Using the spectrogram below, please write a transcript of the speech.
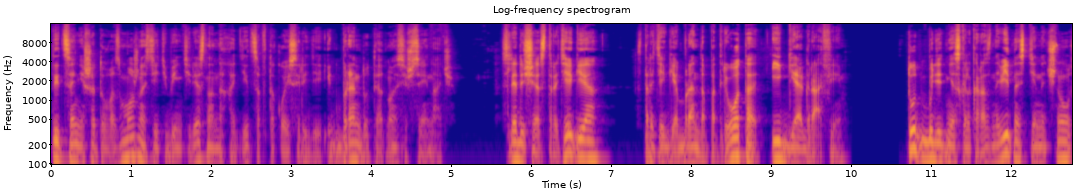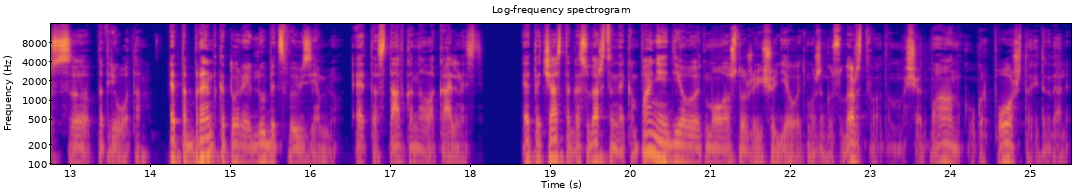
ты ценишь эту возможность и тебе интересно находиться в такой среде, и к бренду ты относишься иначе. Следующая стратегия – стратегия бренда Патриота и географии. Тут будет несколько разновидностей, начну с Патриота. Это бренд, который любит свою землю. Это ставка на локальность. Это часто государственные компании делают, мол, а что же еще делать? Же государство, там, Ощадбанк, Укрпошта и так далее.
